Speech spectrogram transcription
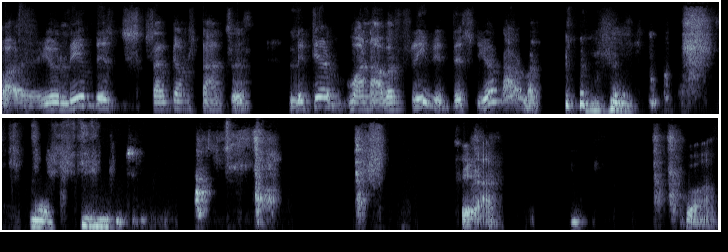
uh, you leave these circumstances little one hour free with this, you're normal. Sriram. Go on.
